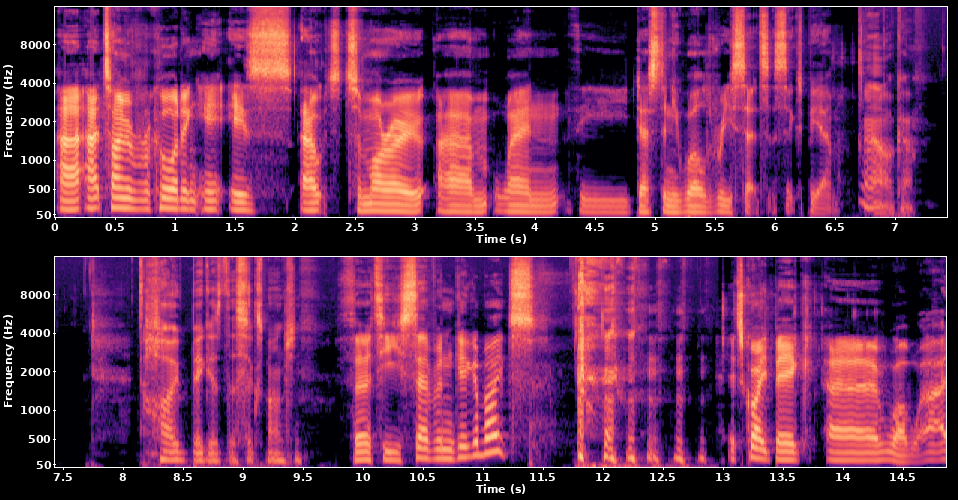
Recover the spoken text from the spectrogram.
Uh, at time of recording, it is out tomorrow um, when the Destiny world resets at 6 p.m. Oh, okay. How big is this expansion? 37 gigabytes. it's quite big. Uh, well, I, I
